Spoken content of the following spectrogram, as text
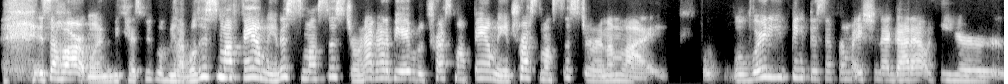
it's a hard one because people be like, well, this is my family and this is my sister, and I got to be able to trust my family and trust my sister. And I'm like, well, where do you think this information that got out here,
